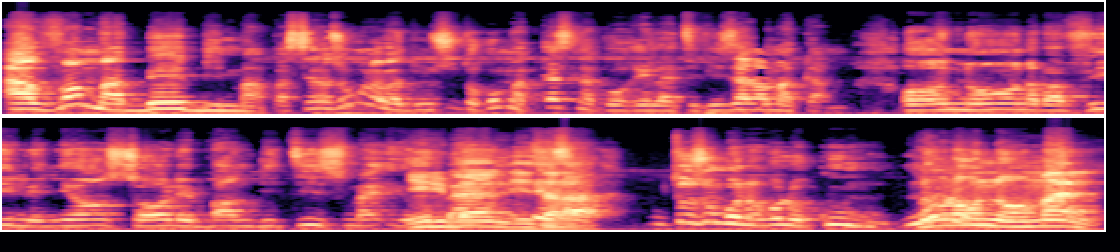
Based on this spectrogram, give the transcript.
avant mabe ebima parce que nazomona bato mosusu tokoma makasi na korelativizaka makambo oh non na baville nyonso le banditisme Urbain, tozomona yango lokumu Non, normal.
